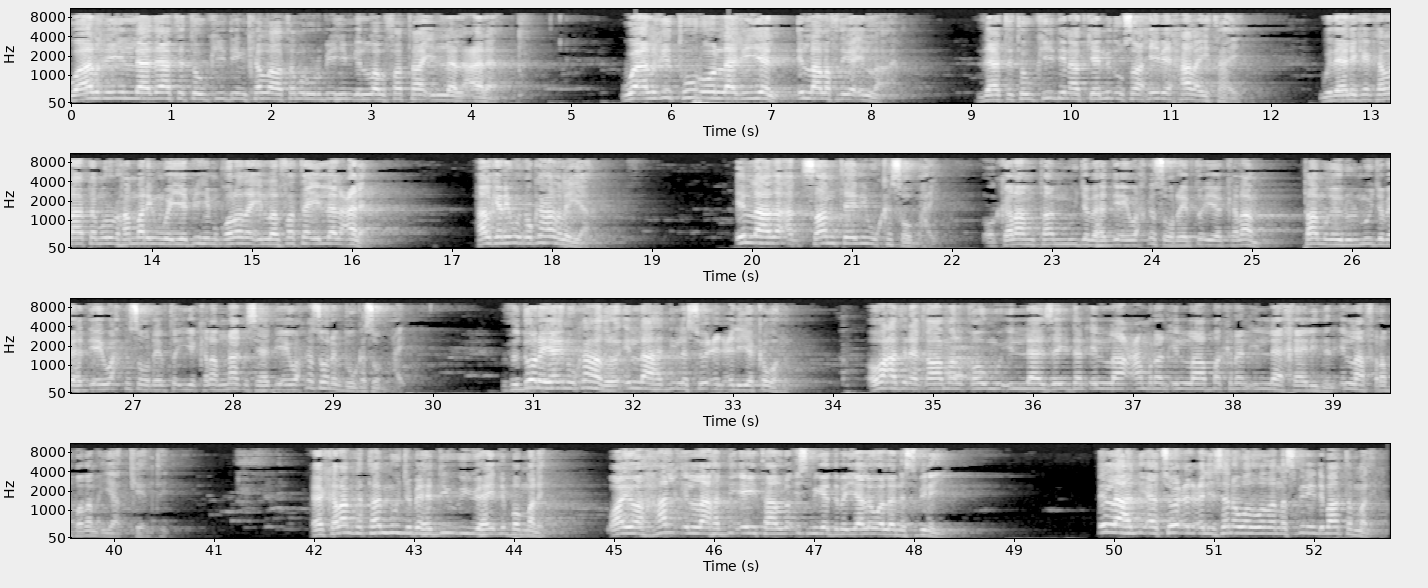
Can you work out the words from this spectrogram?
wa alqi ilaa daata tawkiidin kalaa tamrur bihim ila alfataa ila alcalaa wa alqi tuur oo laaqiyeel ilaa lafdiga ilaa daata tawkiidin adkeennid u saaxiibay xaal ay tahay wadaalika kalaa tamrur ha marin weeye bihim qolada ila alfataa ila alcala halkani wuxuu ka hadlayaa ilaada aqsaamteedii wuu ka soo baxay oo kalaam taam muujaba haddii ay wax ka soo reebto iyo kalaam taam hayrulmuujaba haddii ay wax ka soo reebto iyo kalaam naaqisa haddii ay wax ka soo reebto wuu ka soo baxay. Wuxuu doonayaa inuu ka hadlo ilaa haddii la soo celceliyo ka warran. Oo waxaa tidhi qaama alqawmu ilaa zaydan ilaa camran ilaa bakran ilaa khaalidan ilaa fara badan ayaad keentay. Ee kalaamka taam muujaba haddii uu yahay dhibba ma leh. Waayo hal ilaa haddii ay taallo ismiga dabayaallo waa la nasbinayay. Ilaa haddii aad soo celcelisana waad wada nasbinay dhibaata ma leh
